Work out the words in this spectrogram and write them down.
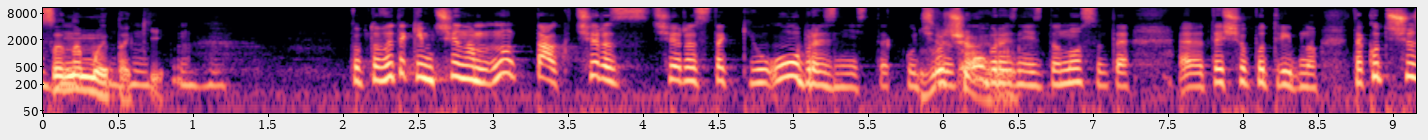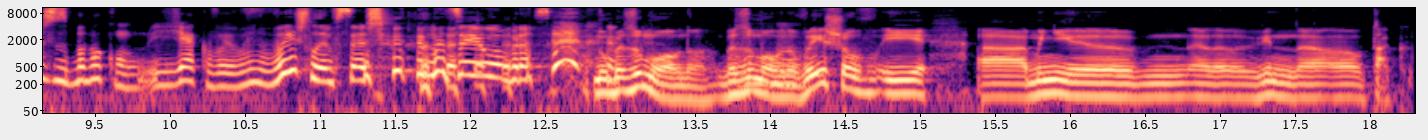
це не ми такі. Тобто ви таким чином, ну так, через, через таку образність, таку через Звичайно. образність доносите е, те, що потрібно. Так от що з бабаком? Як ви вийшли все ж на цей образ? Ну, безумовно, безумовно, вийшов, і а, мені е, е, він е, так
